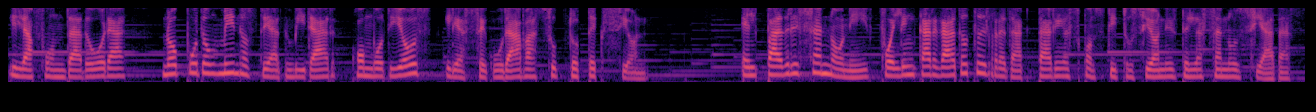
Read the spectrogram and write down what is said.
y la fundadora no pudo menos de admirar cómo Dios le aseguraba su protección. El padre Zanoni fue el encargado de redactar las constituciones de las anunciadas.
